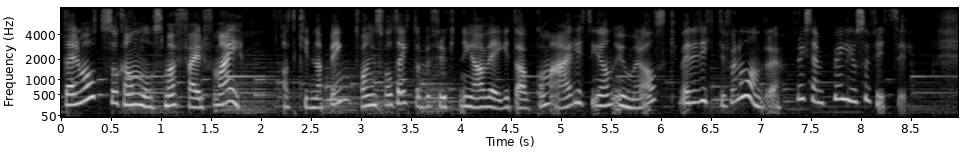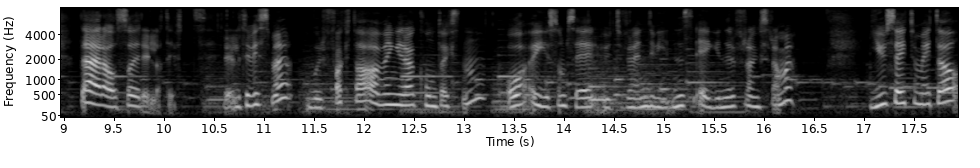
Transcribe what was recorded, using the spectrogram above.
Derimot så kan noe som er feil for meg, at kidnapping, tvangsvoldtekt og befruktning av eget avkom er litt umoralsk, være riktig for noen andre, f.eks. Josef Ritzel. Det er altså relativt. Relativisme, hvor fakta avhenger av konteksten og øyet som ser ut fra individenes egen referanseramme. You say tomato,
